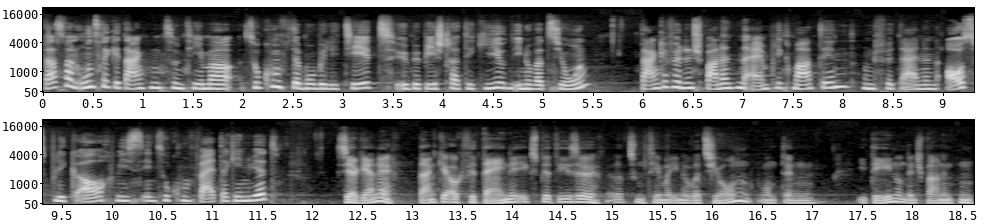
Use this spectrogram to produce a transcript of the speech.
Das waren unsere Gedanken zum Thema Zukunft der Mobilität, ÖBB-Strategie und Innovation. Danke für den spannenden Einblick, Martin, und für deinen Ausblick auch, wie es in Zukunft weitergehen wird. Sehr gerne. Danke auch für deine Expertise äh, zum Thema Innovation und den Ideen und den spannenden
